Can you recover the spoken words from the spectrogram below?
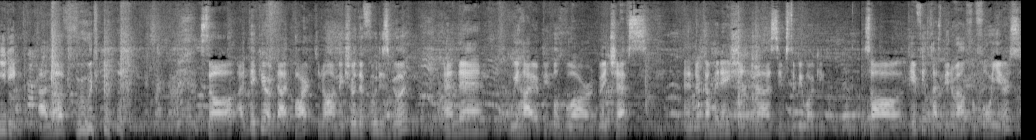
eating. I love food. so I take care of that part, you know, I make sure the food is good and then we hire people who are great chefs and the combination uh, seems to be working. So Deerfield has been around for four years.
